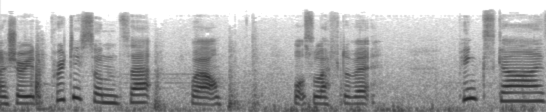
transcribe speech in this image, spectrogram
I show you the pretty sunset? Well, what's left of it. Pink skies.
